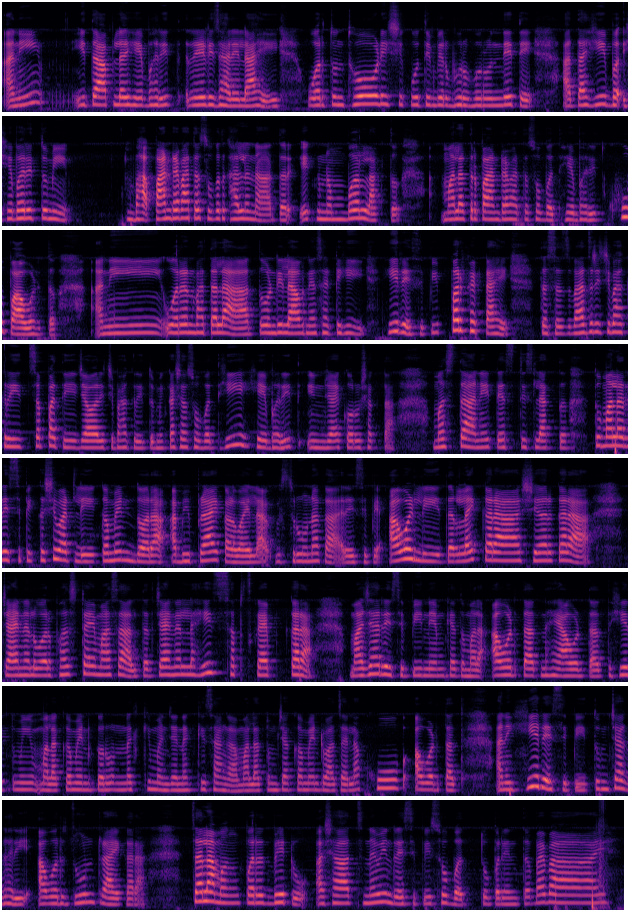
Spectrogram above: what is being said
आणि इथं आपलं हे भरीत रेडी झालेलं आहे. वरतून थोडीशी कोथिंबीर भुरभुरून देते. आता ही ब हे भरीत तुम्ही भा पांढऱ्या भातासोबत खाल्लं ना तर एक नंबर लागतं. मला तर पांढऱ्या भातासोबत हे भरीत खूप आवडतं. आणि वरण भाताला तोंडी लावण्यासाठी ही ही रेसिपी परफेक्ट आहे. तसंच बाजरीची भाकरी चपाती ज्वारीची भाकरी तुम्ही कशासोबतही हे भरीत एन्जॉय करू शकता. मस्त आणि टेस्टीस लागतं. तुम्हाला रेसिपी कशी वाटली? कमेंटद्वारा अभिप्राय कळवायला विसरू नका. रेसिपी आवडली तर लाईक करा शेअर करा. चॅनलवर फर्स्ट टाईम असाल तर चॅनललाही सबस्क्राईब करा. माझ्या रेसिपी नेमक्या तुम्हाला आवडतात नाही आवडतात हे तुम्ही मला कमेंट करून नक्की म्हणजे नक्की सांगा. मला तुमच्या कमेंट वाचायला खूप आवडतात. आणि ही रेसिपी तुमच्या घरी आवर्जून ट्राय करा. चला मग परत भेटू अशाच नवीन रेसिपीसोबत तोपर्यंत बाय बाय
